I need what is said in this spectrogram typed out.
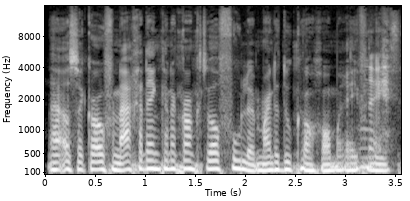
Nou, als ik erover na ga denken, dan kan ik het wel voelen. Maar dat doe ik dan gewoon maar even Nee. niet.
